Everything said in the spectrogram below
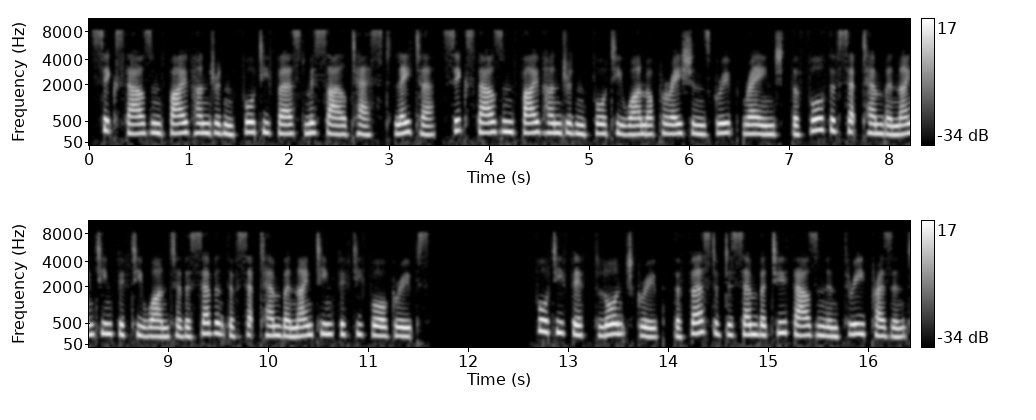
6541st Missile Test later, 6541 Operations Group range, 4 September 1951 to 7 September 1954 groups 45th Launch Group, 1 December 2003 present.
